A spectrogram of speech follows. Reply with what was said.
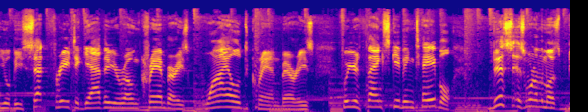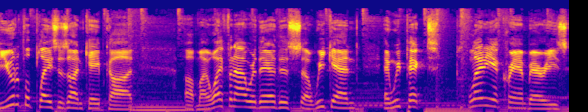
you'll be set free to gather your own cranberries, wild cranberries, for your Thanksgiving table. This is one of the most beautiful places on Cape Cod. Uh, my wife and I were there this uh, weekend, and we picked plenty of cranberries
